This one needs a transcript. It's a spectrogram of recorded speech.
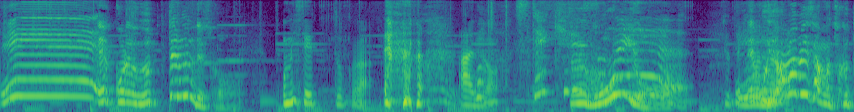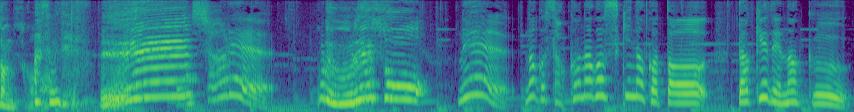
えー、えこれ売ってるんですか？お店とか あの素敵ですね。すごいよ。ちょっとえこれ山部さんが作ったんですか？あそうです。えおしゃれ。ー、これ売れそう。ねえなんか魚が好きな方だけでなく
